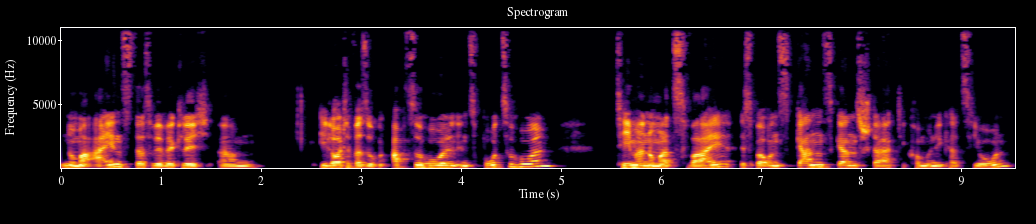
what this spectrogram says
Nummer eins, dass wir wirklich ähm, die Leute versuchen abzuholen, ins Boot zu holen. Thema Nummer zwei ist bei uns ganz, ganz stark die Kommunikation,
